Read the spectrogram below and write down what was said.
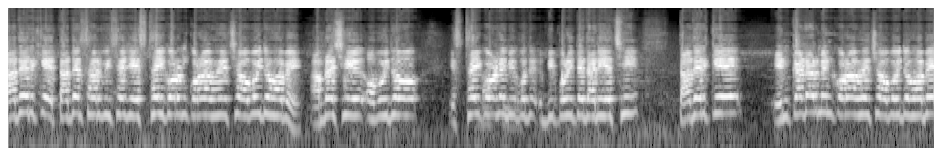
তাদেরকে তাদের সার্ভিসে যে স্থায়ীকরণ করা হয়েছে অবৈধভাবে আমরা সেই অবৈধ স্থায়ীকরণের বিপরীতে দাঁড়িয়েছি। তাদেরকে এনক্যাডারমেন্ট করা হয়েছে অবৈধভাবে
